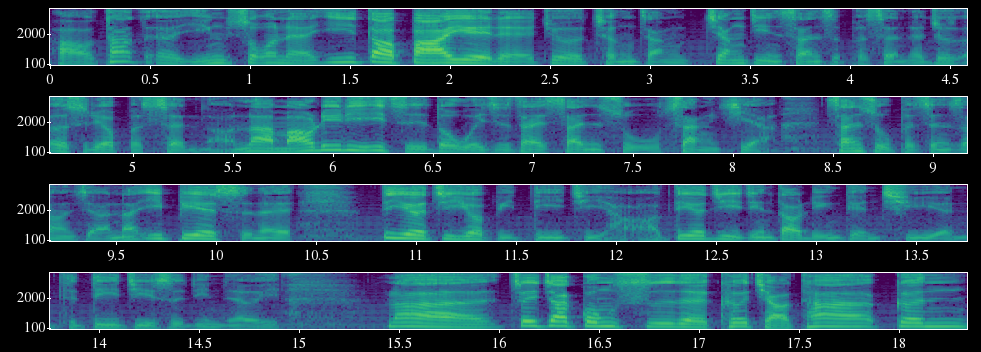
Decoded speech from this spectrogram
好。它的营收呢，一到八月呢就成长将近三十 percent 的，就是二十六 percent 啊。那毛利率一直都维持在三十五上下，三十五 percent 上下。那 EPS 呢，第二季又比第一季好，第二季已经到零点七元，这第一季是零点二一。那这家公司的科桥，它跟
